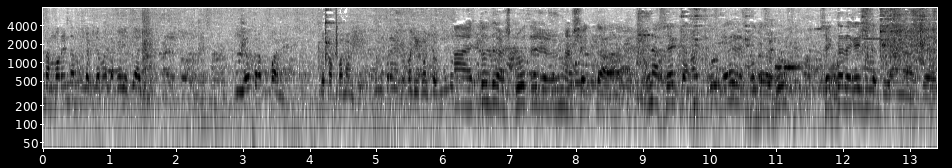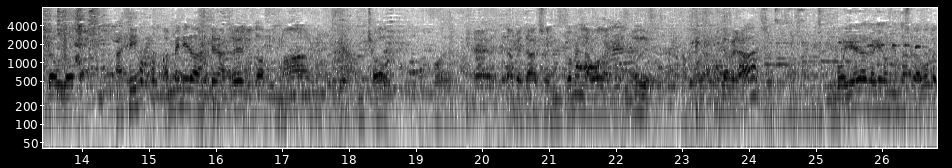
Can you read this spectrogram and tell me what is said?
Unas morenas, mira que llaman la calle de allí. Y otra, bueno, de campanante. Un extraño que folle con todo el mundo. Ah, esto de las cruces eso es una secta. Una secta, ¿no? Chus, ¿eh? Esto de la cruz. Secta de gays y lesbianas de toda Europa. ¿Ah, sí? Han venido a Antena 3 y todo a filmar. Un show. Petado, se comen la boca aquí en medio. ¿Ya verás? Bolleras aquí comiéndose la boca.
